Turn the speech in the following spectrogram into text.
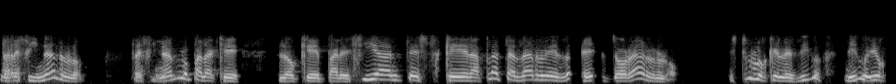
refinarlo, refinarlo para que lo que parecía antes que era plata, darle, eh, dorarlo, esto es lo que les digo, digo yo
